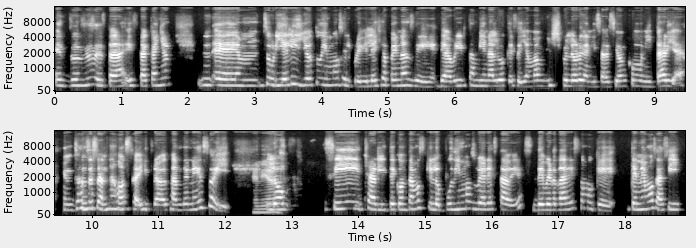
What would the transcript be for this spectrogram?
Entonces está, está cañón. Eh, Suriel y yo tuvimos el privilegio apenas de, de abrir también algo que se llama Mishpul Organización Comunitaria. Entonces andamos ahí trabajando en eso y lo, sí, Charlie, te contamos que lo pudimos ver esta vez. De verdad es como que tenemos así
